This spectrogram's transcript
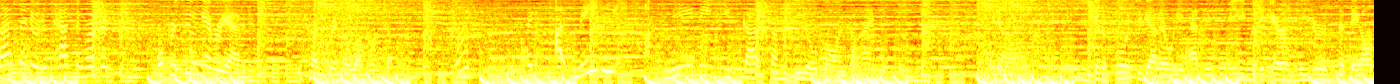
last night there was a passing reference. We're pursuing every avenue to try to bring the loved ones up. What? Like, uh, maybe, maybe he's got some deal going behind the scenes You know, he was going to pull it together when he had this meeting with the Arab leaders that they all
